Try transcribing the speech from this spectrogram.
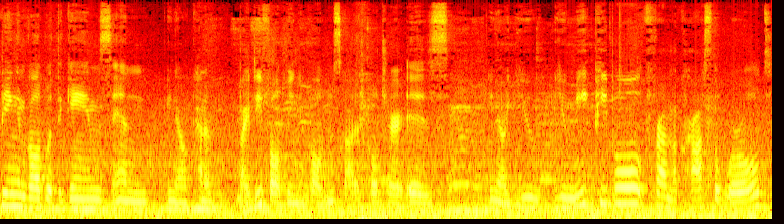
being involved with the games and you know kind of by default being involved in Scottish culture is you know you you meet people from across the world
